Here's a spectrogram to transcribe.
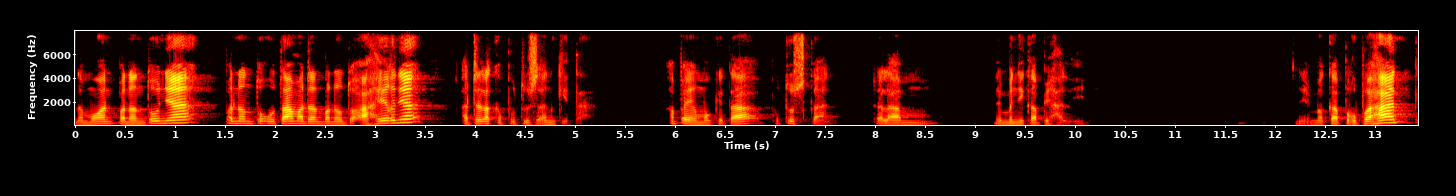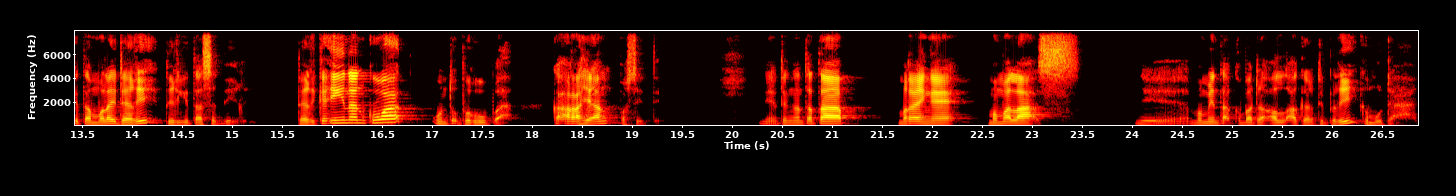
Namun penentunya penentu utama dan penentu akhirnya adalah keputusan kita. Apa yang mau kita putuskan dalam menyikapi hal ini. Ya, maka perubahan kita mulai dari diri kita sendiri. Dari keinginan kuat untuk berubah ke arah yang positif. Ya, dengan tetap merengek, memelas, ya, meminta kepada Allah agar diberi kemudahan.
